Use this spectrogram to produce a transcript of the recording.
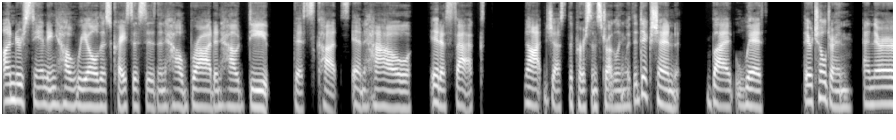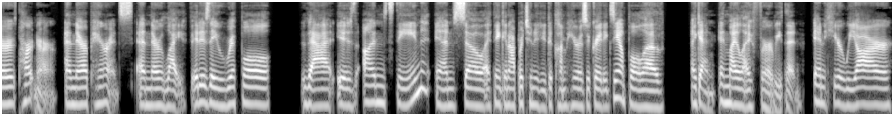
understanding how real this crisis is and how broad and how deep this cuts and how it affects not just the person struggling with addiction, but with their children and their partner and their parents and their life. It is a ripple that is unseen. And so I think an opportunity to come here is a great example of, again, in my life for a reason. And here we are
